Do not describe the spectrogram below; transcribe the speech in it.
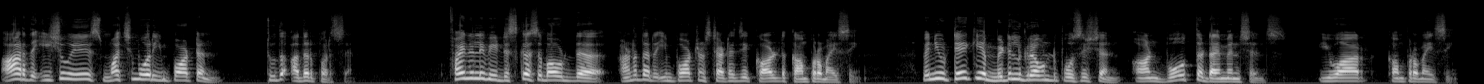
or the issue is much more important to the other person. Finally, we discuss about the another important strategy called compromising. When you take a middle ground position on both the dimensions, you are compromising.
